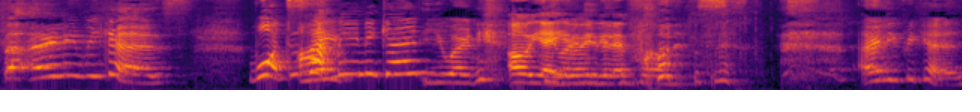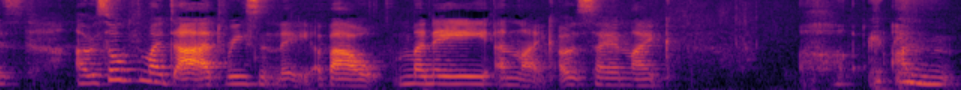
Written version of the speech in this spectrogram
but only because What does that I- mean again? you only. Oh yeah, you, only live once. only because I was talking to my dad recently about money and like I was saying like I'm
